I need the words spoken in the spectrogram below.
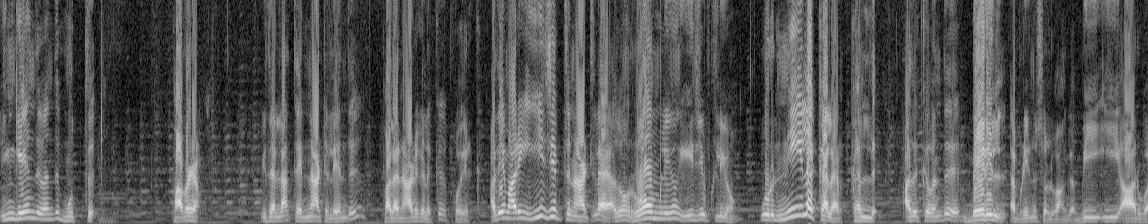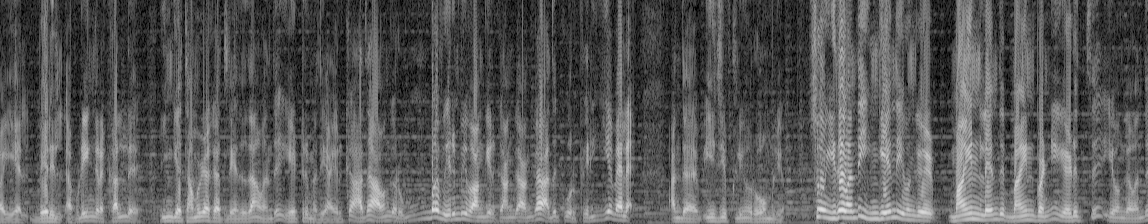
இங்கேருந்து வந்து முத்து பவழம் இதெல்லாம் தென்னாட்டிலேருந்து பல நாடுகளுக்கு போயிருக்கு. அதே மாதிரி ஈஜிப்த் நாட்டில் அதுவும் ரோம்லேயும் ஈஜிப்ட்லேயும் ஒரு நீல கலர் கல் அதுக்கு வந்து பெரில் அப்படின்னு சொல்லுவாங்க. பிஇஆர்ஒய்எல் பெரில் அப்படிங்கிற கல் இங்கே தமிழகத்துலேருந்து தான் வந்து ஏற்றுமதி ஆகிருக்கு அதை அவங்க ரொம்ப விரும்பி வாங்கியிருக்காங்க. அங்கே அதுக்கு ஒரு பெரிய விலை. அந்த ஈஜிப்ட்லேயும் ரோம்லேயும். ஸோ இதை வந்து இங்கேருந்து இவங்க மைன்லேருந்து மைன் பண்ணி எடுத்து இவங்க வந்து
